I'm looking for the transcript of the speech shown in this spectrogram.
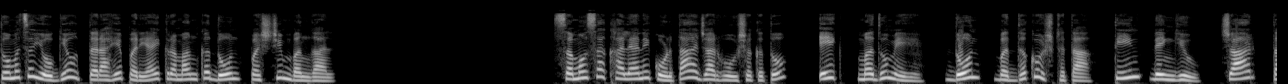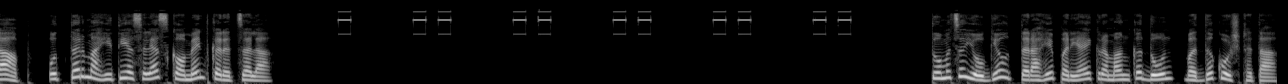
तुमचं योग्य उत्तर आहे पर्याय क्रमांक दोन पश्चिम बंगाल. समोसा खाल्याने कोणता आजार होऊ शकतो? एक मधुमेह. दोन बद्धकोष्ठता. तीन डेंग्यू. चार ताप. उत्तर माहिती असल्यास कॉमेंट करत चला. तुमचं योग्य उत्तर आहे पर्याय क्रमांक दोन बद्धकोष्ठता.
